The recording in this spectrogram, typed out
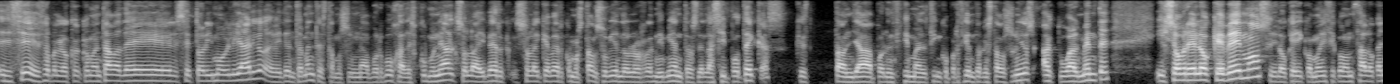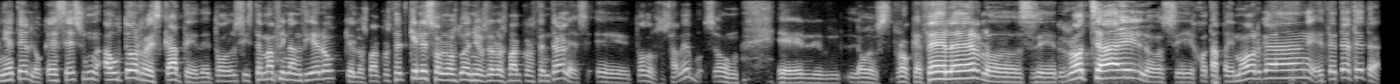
eh, sí, sobre lo que comentaba del sector inmobiliario, evidentemente estamos en una burbuja descomunal, solo hay, ver, solo hay que ver cómo están subiendo los rendimientos de las hipotecas, que están ya por encima del 5% en Estados Unidos actualmente, y sobre lo que vemos, y lo que, como dice Gonzalo Cañete, lo que es es un autorrescate de todo el sistema financiero que los bancos, ¿quiénes son los dueños de los bancos centrales? Eh, todos lo sabemos, son eh, los Rockefeller, los Rothschild, los JP Morgan, etcétera, etcétera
